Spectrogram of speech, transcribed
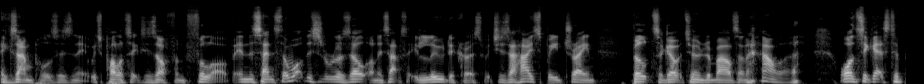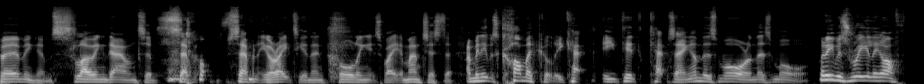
examples, isn't it? Which politics is often full of, in the sense that what this will result on is absolutely ludicrous, which is a high speed train built to go at 200 miles an hour. Once it gets to Birmingham, slowing down to seven, 70 or 80 and then crawling its way to Manchester. I mean, it was comical. He kept, he did, kept saying, and there's more, and there's more. When he was reeling off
